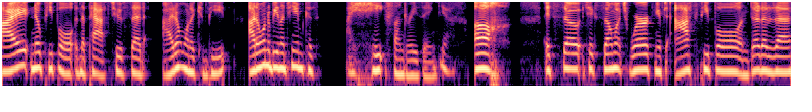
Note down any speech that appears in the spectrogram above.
I know people in the past who have said, I don't want to compete. I don't want to be on the team because I hate fundraising. Yeah. Ugh. It's so, it takes so much work and you have to ask people and da da da da.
